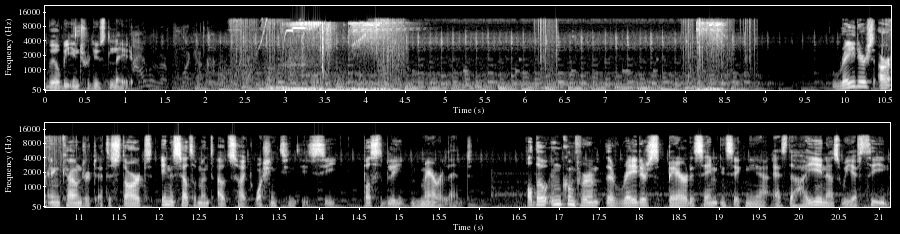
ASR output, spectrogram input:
will be introduced later. Raiders are encountered at the start in a settlement outside Washington DC, possibly Maryland. Although unconfirmed, the raiders bear the same insignia as the hyenas we have seen,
